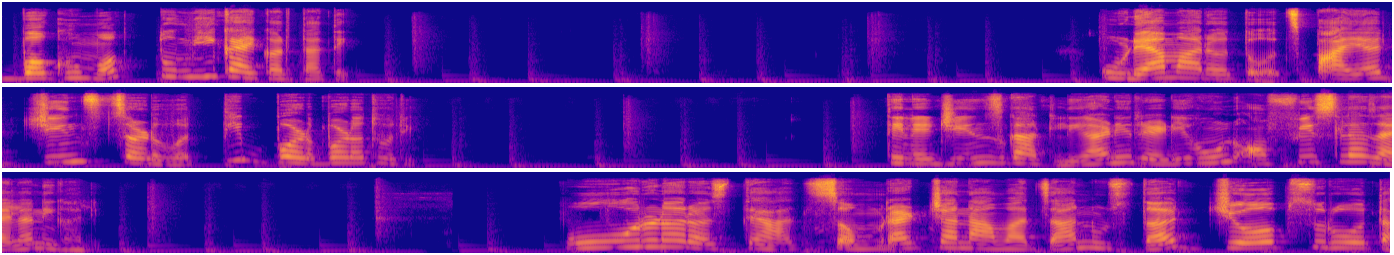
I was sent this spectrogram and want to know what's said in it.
बघू मग तुम्ही काय करता ते. उड्या मारतच पायात जीन्स चढवत ती बडबडत होती. तिने जीन्स घातली आणि रेडी होऊन ऑफिसला जायला निघाली. पूर्ण रस्त्यात सम्राटच्या नावाचा नुसता जप सुरू होता.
